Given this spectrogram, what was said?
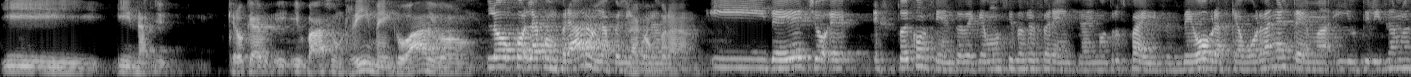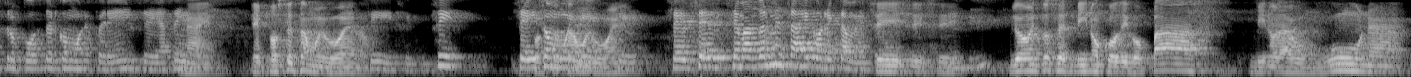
Y, y na- yo creo que iban a hacer un remake o algo. Lo la compraron la película. La compraron. Y de hecho, eh, estoy consciente de que hemos sido referencia en otros países de obras que abordan el tema y utilizan nuestro póster como referencia y hacen... Nice. El póster está muy bueno. Sí, sí, sí. Se hizo muy bien. Se, se, se, mandó el mensaje correctamente. Sí, sí, sí. Luego entonces vino Código Paz, vino La Gunguna,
